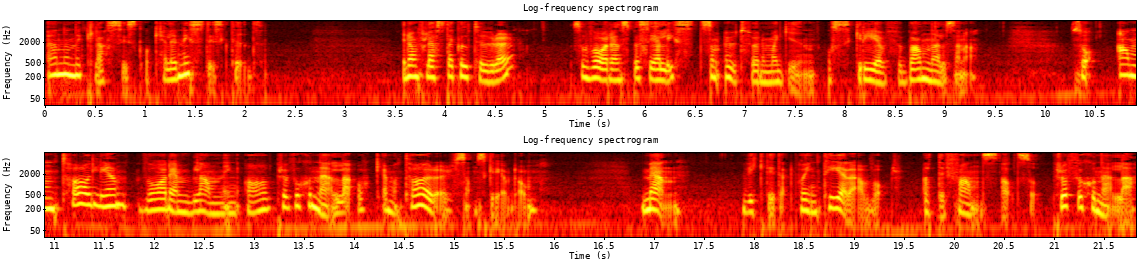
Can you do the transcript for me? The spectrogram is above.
än under klassisk och hellenistisk tid. I de flesta kulturer så var det en specialist som utförde magin och skrev förbannelserna. Så antagligen var det en blandning av professionella och amatörer som skrev dem. Men viktigt att poängtera var att det fanns alltså professionella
